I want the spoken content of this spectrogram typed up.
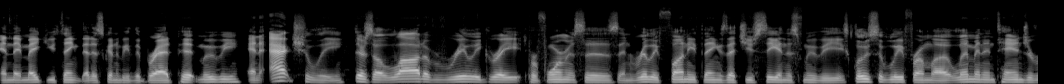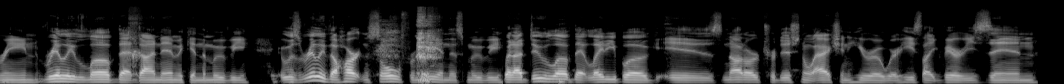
and they make you think that it's going to be the Brad Pitt movie. And actually, there's a lot of really great performances and really funny things that you see in this movie, exclusively from uh, Lemon and Tangerine. Really love that dynamic in the movie. It was really the heart and soul for me in this movie. But I do love that Lady Bug is not our traditional action hero where he's like very zen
